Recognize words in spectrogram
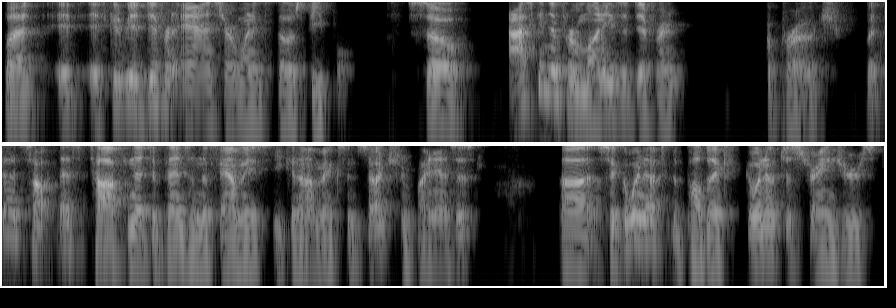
but it, it's going to be a different answer when it's those people. So asking them for money is a different approach, but that's that's tough, and that depends on the family's economics and such and finances. Uh, so going out to the public, going out to strangers,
